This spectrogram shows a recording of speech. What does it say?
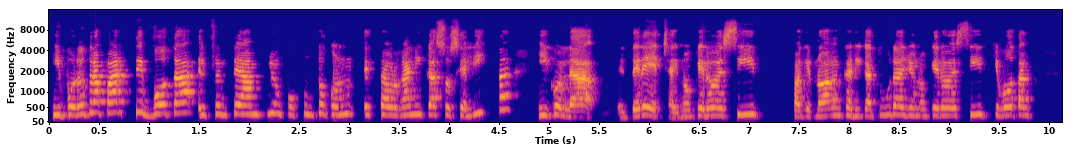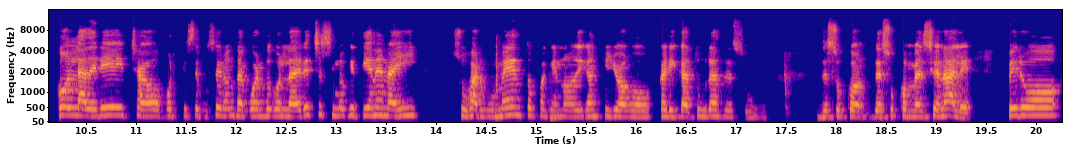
Y por otra parte, vota el Frente Amplio en conjunto con esta orgánica socialista y con la derecha. Y no quiero decir, para que no hagan caricatura, yo no quiero decir que votan con la derecha o porque se pusieron de acuerdo con la derecha, sino que tienen ahí sus argumentos para que no digan que yo hago caricaturas de, su, de, sus, de sus convencionales. Pero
